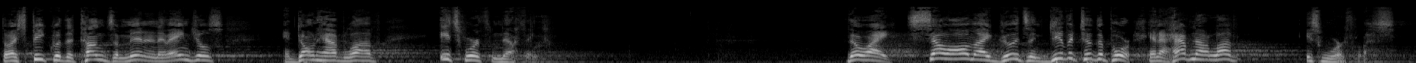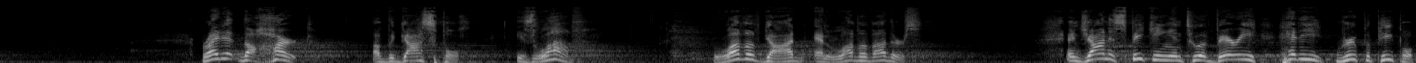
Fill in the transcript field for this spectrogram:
Though I speak with the tongues of men and of angels and don't have love, it's worth nothing. Though I sell all my goods and give it to the poor and I have not love, it's worthless. Right at the heart of the gospel is love love of God and love of others. And John is speaking into a very heady group of people,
